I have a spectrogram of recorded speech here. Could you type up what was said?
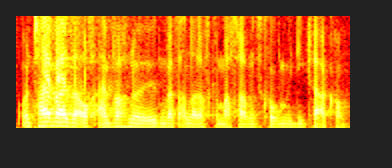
und teilweise auch einfach nur irgendwas anderes gemacht haben, zu gucken, wie die klarkommen.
